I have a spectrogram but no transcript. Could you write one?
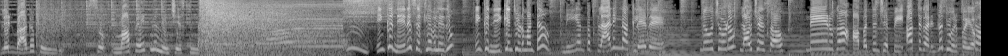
బ్లడ్ బాగా పోయింది. సో మా ప్రయత్నం మేము చేస్తున్నా. ఇంకా నేనే సెటిల్ అవ్వలేదు? ఇంకా నీకేం చూడమంటావు నీ అంత ప్లానింగ్ నాకు లేదే. నువ్వు చూడు లవ్ చేసావు నేరుగా అబద్ధం చెప్పి అత్తగారింట్లో దూరిపోయావు.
